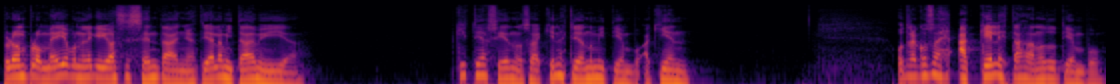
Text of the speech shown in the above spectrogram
Pero en promedio, ponerle que yo a 60 años, estoy a la mitad de mi vida. ¿Qué estoy haciendo? O sea, ¿a quién estoy dando mi tiempo? ¿A quién? Otra cosa es a qué le estás dando tu tiempo.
